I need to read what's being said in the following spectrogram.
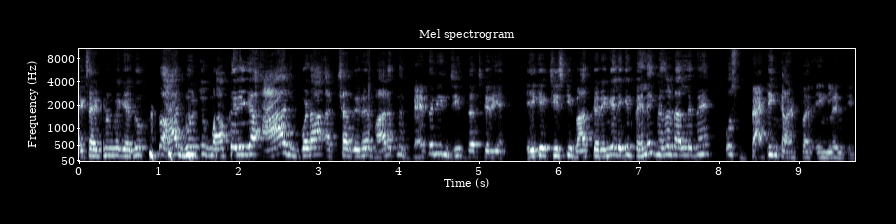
एक्साइटमेंट में कह दूँ तो आज भूल चूक माफ़ करिएगा, आज बड़ा अच्छा दिन है, भारत ने बेहतरीन जीत दर्ज करी है। एक एक चीज़ की बात करेंगे, लेकिन पहले एक नज़र डाल लेते हैं उस बैटिंग कार्ड पर इंग्लैंड के।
